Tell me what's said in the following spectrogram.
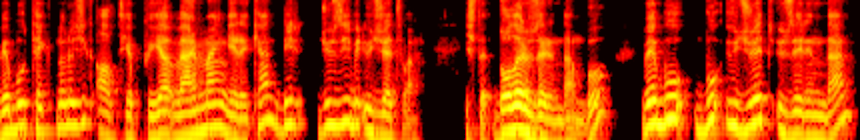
ve bu teknolojik altyapıya vermen gereken bir cüzi bir ücret var. İşte dolar üzerinden bu ve bu bu ücret üzerinden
